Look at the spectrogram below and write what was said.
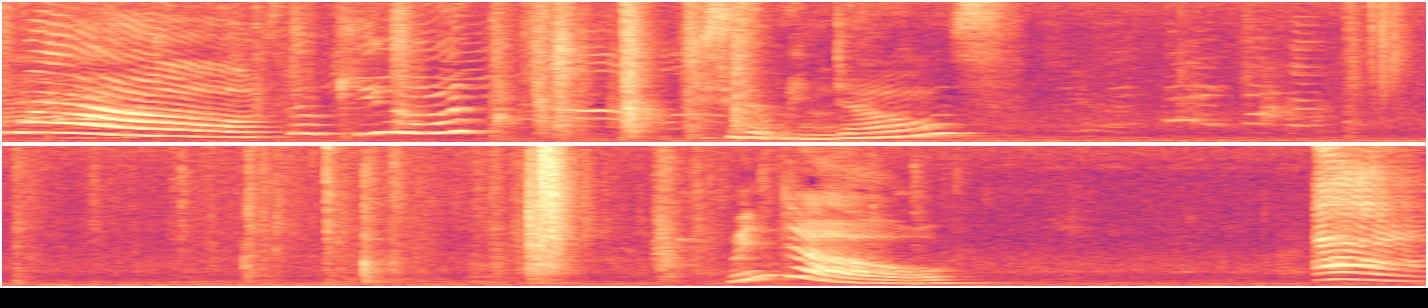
Wow, so cute. Do you see the windows? Window. Ah,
